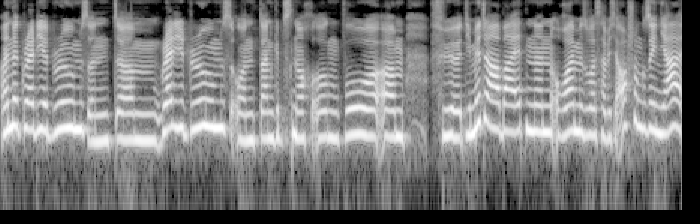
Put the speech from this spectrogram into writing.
Undergraduate Rooms und ähm, Graduate Rooms und dann gibt's noch irgendwo ähm, für die Mitarbeitenden Räume, sowas habe ich auch schon gesehen. Ja,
